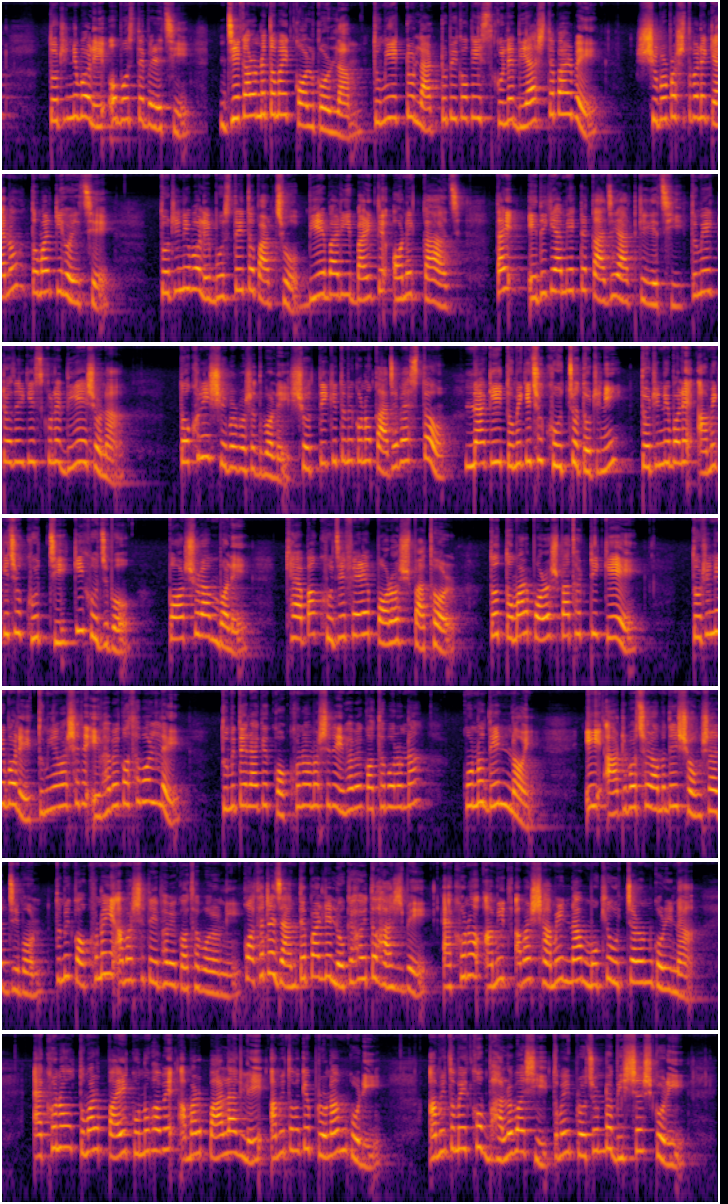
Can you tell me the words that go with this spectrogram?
তটিনী বলে, ও বুঝতে পেরেছি। যে কারণে তোমায় কল করলাম। তুমি একটু লাট্টু পিকোকে স্কুলে দিয়ে আসতে পারবে? শিবপ্রসাদ বলে, কেন? তোমার কি হয়েছে? তটিনী বলে, বুঝতেই তো পারছ, বিয়ে বাড়ি, বাড়িতে অনেক কাজ। তাই এদিকে আমি একটা কাজে আটকে গেছি। তুমি একটু ওদেরকে স্কুলে দিয়ে এসো না। তখনই শিবপ্রসাদ বলে, সত্যি কি তুমি কোনো কাজে ব্যস্ত? নাকি তুমি কিছু খুঁজছো তটিনী? তটিনী বলে, আমি কিছু খুঁজছি, কি খুঁজবো? পরশুরাম বলে, খ্যাপা খুঁজে ফেরে পরশ পাথর। তো তোমার পরশ পাথরটি কে? তটিনী বলে, তুমি আমার সাথে এভাবে কথা বললে? তুমি তো এর আগে কখনো আমার সাথে এভাবে কথা বলো না? কোনো দিন নয়। এই আট বছর আমাদের সংসার জীবন। তুমি কখনোই আমার সাথে এভাবে কথা বলনি। কথাটা জানতে পারলে লোকে হয়তো হাসবে। এখনও আমি আমার স্বামীর নাম মুখে উচ্চারণ করি না। এখনও তোমার পায়ে কোনোভাবে আমার পা লাগলে আমি তোমাকে প্রণাম করি। আমি তোমায় খুব ভালোবাসি, তোমায় প্রচণ্ড বিশ্বাস করি।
